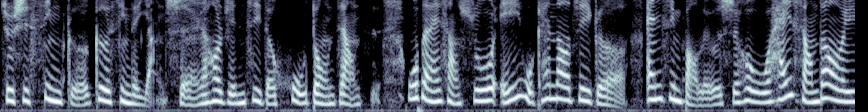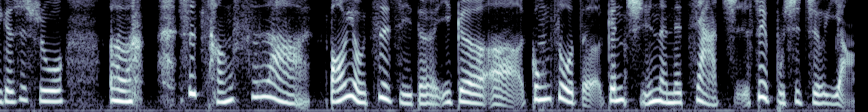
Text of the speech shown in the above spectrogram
就是性格、个性的养成，然后人际的互动这样子。我本来想说，哎，我看到这个安静保留的时候，我还想到了一个是说，呃，是藏私啊，保有自己的一个呃工作的跟职能的价值，所以不是这样。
